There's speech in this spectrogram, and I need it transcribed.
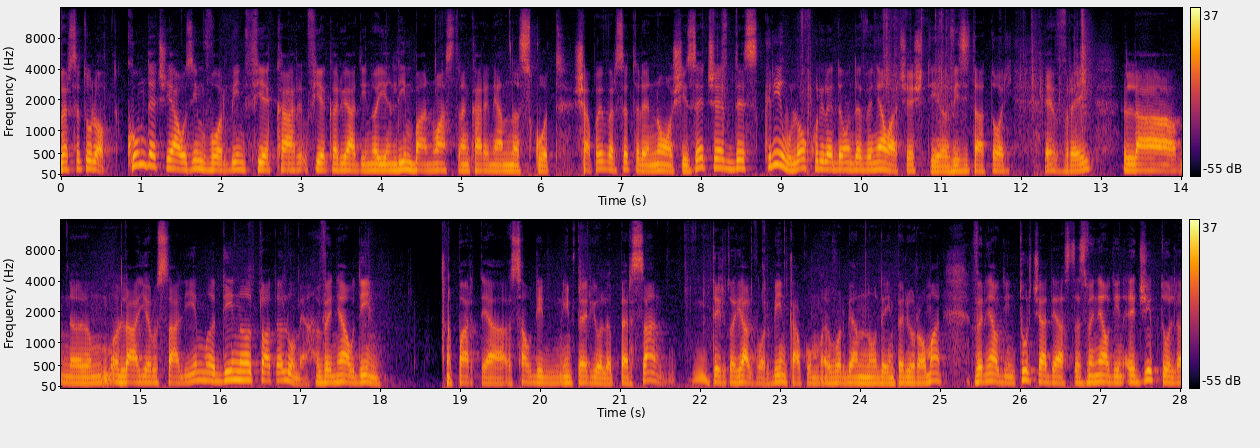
Versetul 8. Cum deci îi auzim vorbind fiecare, fiecăruia din noi în limba noastră în care ne-am născut? Și apoi versetele 9 și 10 descriu locurile de unde veneau acești uh, vizitatori evrei la, uh, la Ierusalim din toată lumea. Veneau din partea sau din Imperiul Persan, teritorial vorbind, ca acum vorbeam nu de Imperiul Roman, veneau din Turcia de astăzi, veneau din Egiptul uh,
